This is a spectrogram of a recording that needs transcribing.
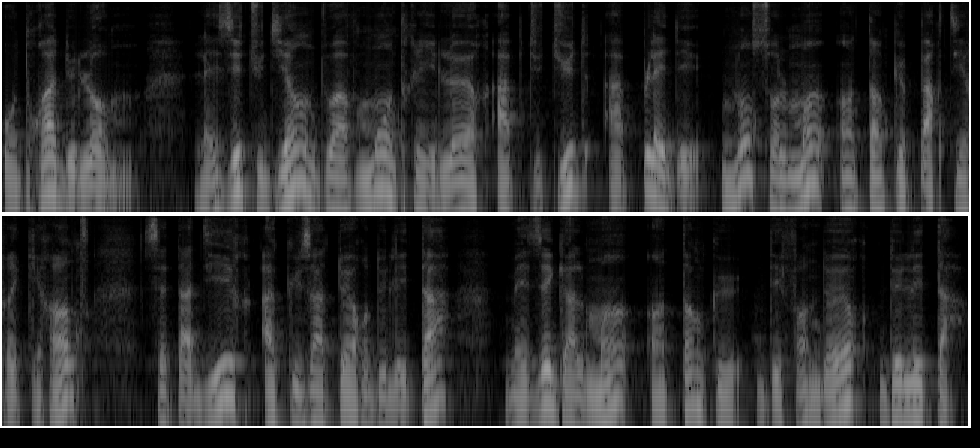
aux droits de l'homme. Les étudiants doivent montrer leur aptitude à plaider non seulement en tant que partie requérante, c'est-à-dire accusateur de l'État, mais également en tant que défendeur de l'État.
